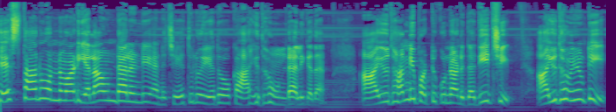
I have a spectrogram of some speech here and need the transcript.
చేస్తాను అన్నవాడు ఎలా ఉండాలండి? ఆయన చేతిలో ఏదో ఒక ఆయుధం ఉండాలి కదా. ఆయుధాన్ని పట్టుకున్నాడు దదీచి. ఆయుధం ఏమిటి?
